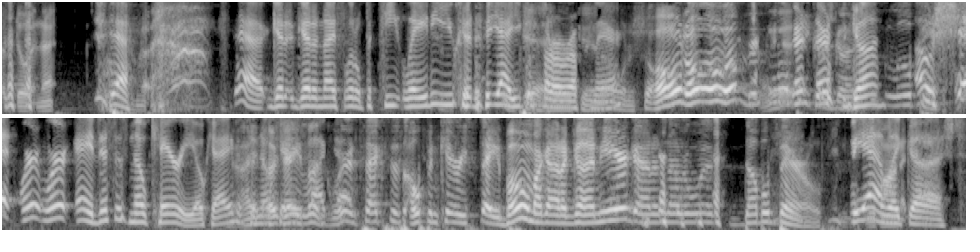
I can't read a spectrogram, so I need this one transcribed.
of doing that. Yeah. Yeah, get get a nice little petite lady. You could, yeah, you could Yeah, throw her up in there. show- Oh no! oh, Just a little There- peek of there's the gun. Just Oh shit, we're we're hey, this is no carry, okay? It's a I- no okay, carry. look, podcast. we're in Texas, open carry state. Boom! I got a gun here. Got another one, double barrels. But yeah, like uh, Demonetized.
